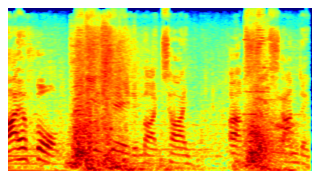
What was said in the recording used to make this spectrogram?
I have fought many a day in my time. I'm still standing.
